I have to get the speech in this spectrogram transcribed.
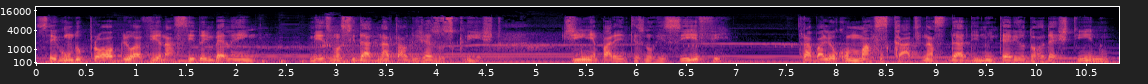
Segundo o próprio, havia nascido em Belém, mesma cidade natal de Jesus Cristo. Tinha parentes no Recife, trabalhou como mascate na cidade no interior nordestino.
